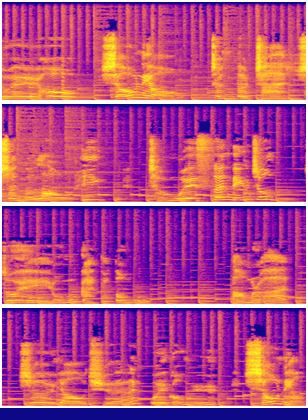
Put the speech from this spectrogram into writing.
最后，小鸟真的战胜了老鹰，成为森林中最勇敢的动物。当然，这要全归功于小鸟，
